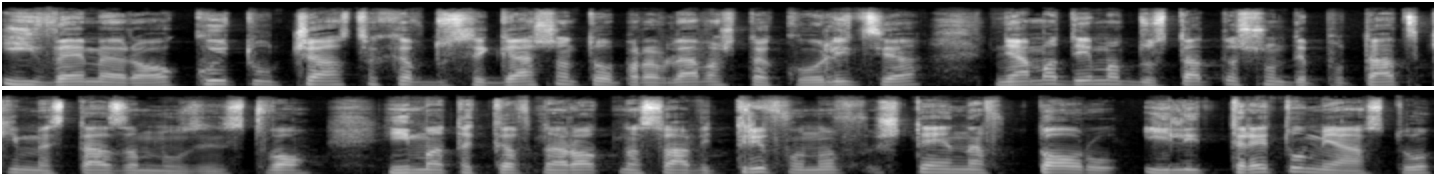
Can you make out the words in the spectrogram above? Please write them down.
и ВМРО, които участваха в досегашната управляваща коалиция, няма да имат достатъчно депутатски места за мнозинство. Има такъв народ на Слави Трифонов, ще е на второ или трето място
